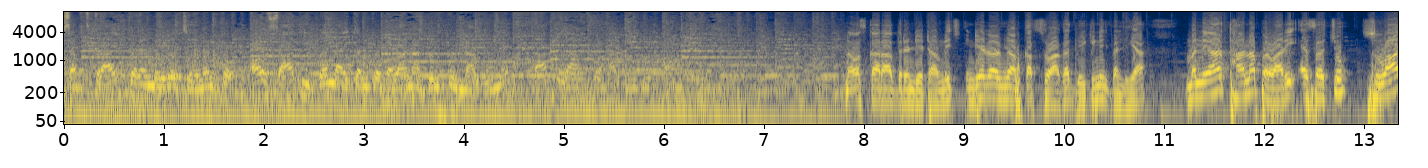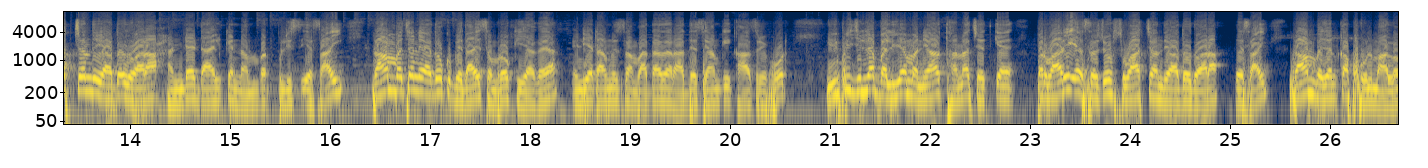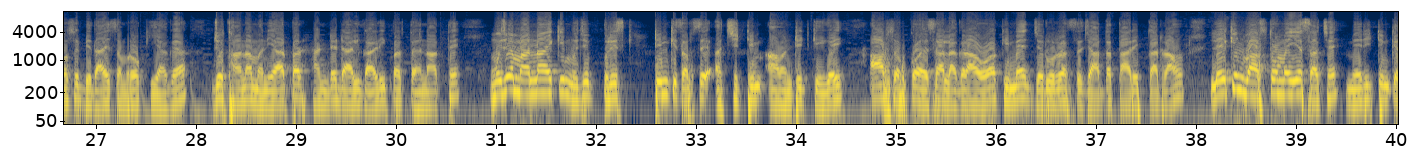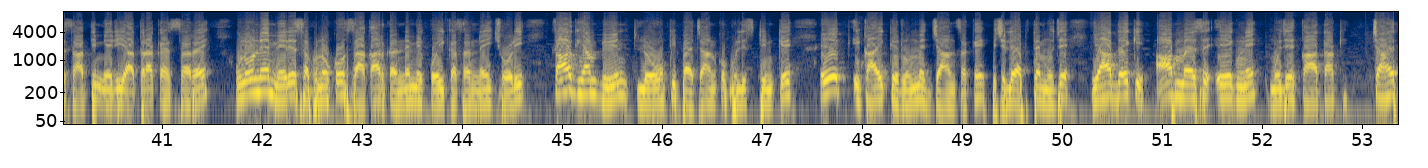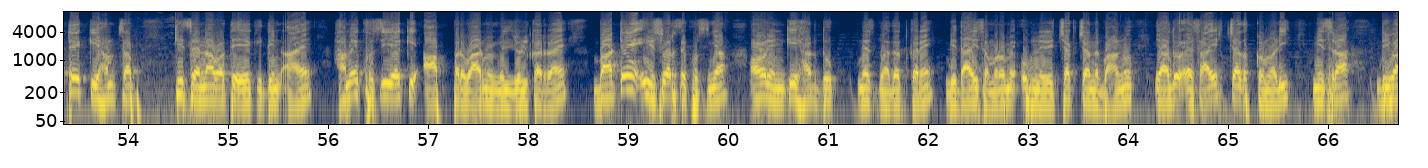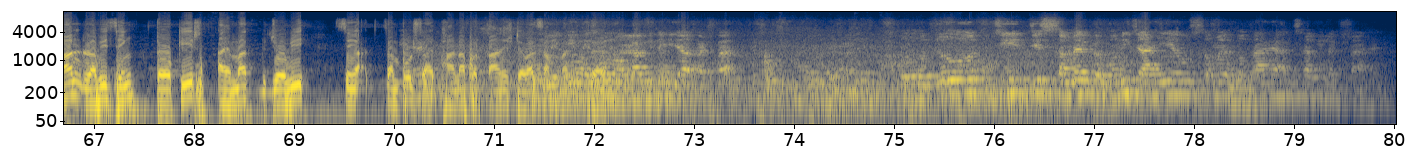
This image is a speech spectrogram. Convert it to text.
Subscribe करें मेरे channel को और साथ ही बेल आइकन को दबाना बिल्कुल ना भूलें, ताकि आपको हर वीडियो नमस्कार, आप India Town News India Town में आपका स्वागत। न्यूज़ बलिया मनियार थाना प्रभारी एसएचओ सुभाष चंद्र यादव द्वारा हंड्रेड डायल के number police SI Ram Bachchan Yadav को विदाई समारोह किया गया। इंडिया टाउन न्यूज़ संवाददाता राधे श्याम की खास रिपोर्ट। यूपी जिला बलिया मनियार थाना क्षेत्र के प्रभारी एसएचओ सुभाष चंद्र यादव द्वारा एसआई राम भजन का फूल मालों से विदाई समारोह किया गया, जो थाना मनियार पर हंड्रेड डायल गाड़ी पर तैनात थे। मुझे मानना है की मुझे पुलिस टीम की सबसे अच्छी टीम आवंटित की गई। आप सबको ऐसा लग रहा होगा कि मैं ज़रूरत से ज़्यादा तारीफ़ कर रहा हूँ, लेकिन वास्तव में ये सच है, मेरी टीम के साथ ही मेरी यात्रा का हिस्सा रहे। उन्होंने मेरे सपनों को साकार करने में कोई कसर नहीं छोड़ी, ताकि हम विभिन्न लोगों की पहचान को पुलिस टीम के एक इकाई के रूप में जान सके। पिछले हफ़्ते मुझे याद है कि आप में से एक ने मुझे कहा था कि चाहते कि हम सब की सेनावर्ती एक दिन आए। हमें खुशी है कि आप परिवार में मिलजुल कर रहे। हैं बांटे ईश्वर से खुशियाँ और इनकी हर दुख में मदद करें। विदाई समारोह में उप निरीक्षक चंद्र भानु, यादव एस एसआई चंद्रमणी मिश्रा, दीवान रवि सिंह, तोकीर अहमद, जो भी संपूर्ण थाना पर कांस्टेबल संबंधित है। तो जो चीज़ जिस समय पे होनी चाहिए, उस समय होता है अच्छा भी लगता है।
